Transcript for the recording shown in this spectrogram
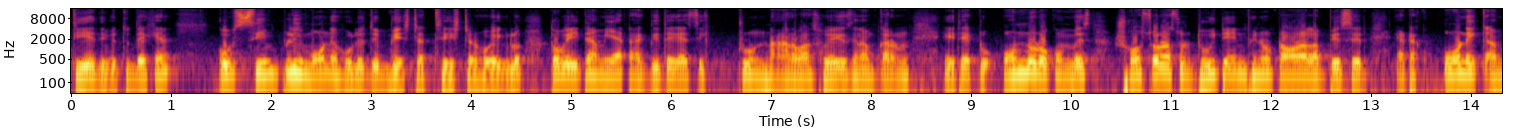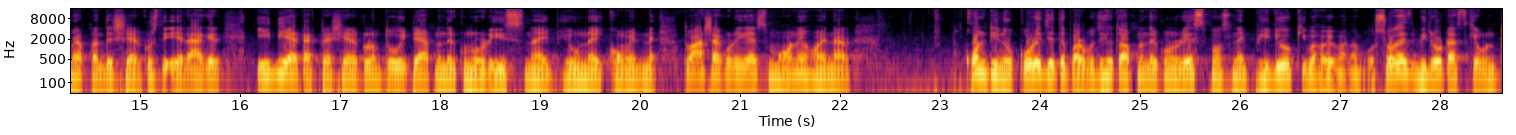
দিয়ে দেবে। তো দেখেন, খুব সিম্পলি মনে হলো যে বেস্টার থ্রি স্টার হয়ে গেলো। তবে এটা আমি অ্যাটাক দিতে গেছি একটু নার্ভাস হয়ে গেছিলাম। কারণ এটা একটু অন্যরকম বেশ, সচরাচর দুইটা ইনফিনো টাওয়ারওয়ালা বেসের অ্যাটাক অনেক আমি আপনাদের শেয়ার করছি। এর আগের ইডি অ্যাটাকটা শেয়ার করলাম, তো ওইটাই আপনাদের কোনো রিস্ক নাই ভিউ নাই কমেন্ট নাই। তো আশা করি গ্যাস মনে হয় না আর কন্টিনিউ করে যেতে পারব, যেহেতু আপনাদের কোনো রেসপন্স নেই ভিডিও কীভাবে বানাবো। সো গাইজ ভিডিওটা আজকে পর্যন্ত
